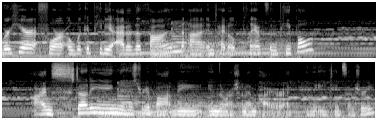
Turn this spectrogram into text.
We're here for a Wikipedia editathon uh, entitled Plants and People. I'm studying the history of botany in the Russian Empire in the 18th century.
